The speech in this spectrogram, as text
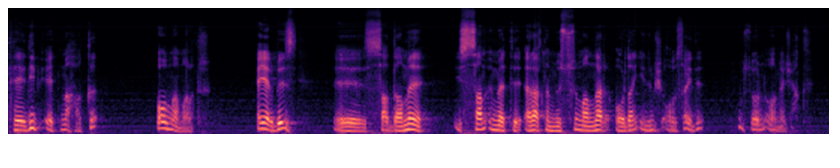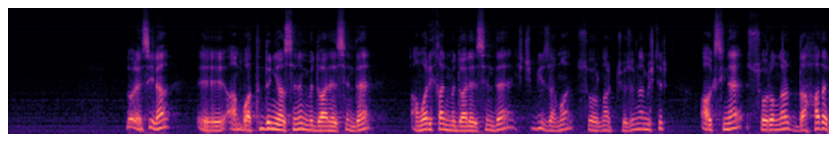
tedip etme hakkı olmamalıdır. Eğer biz e, Saddam'ı İslam ümmeti, Iraklı Müslümanlar oradan indirmiş olsaydı bu sorun olmayacaktı. Dolayısıyla e, Batı dünyasının müdahalesinde, Amerikan müdahalesinde hiçbir zaman sorunlar çözülmemiştir. Aksine sorunlar daha da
